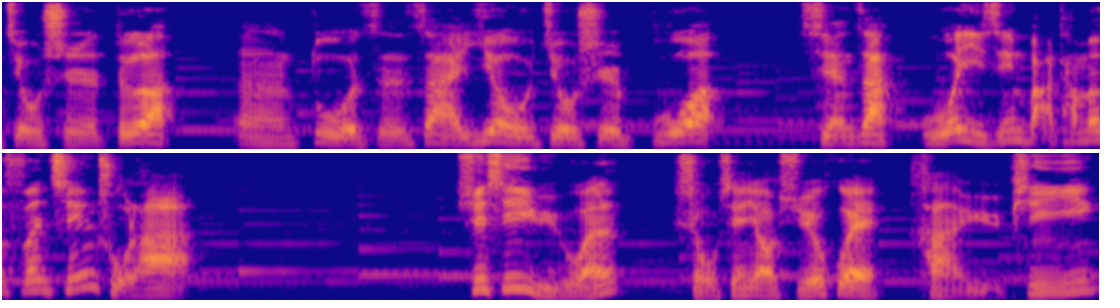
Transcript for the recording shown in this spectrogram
就是的，嗯，肚子在右就是波。现在我已经把它们分清楚了。学习语文。”首先要学会汉语拼音，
